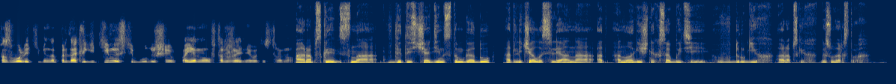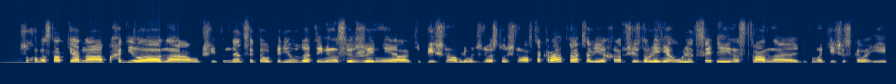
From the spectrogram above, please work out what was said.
позволить именно придать легитимности будущего военного вторжения в эту страну. Арабская весна в 2011 году отличалась ли она от аналогичных событий в других арабских государствах? В сухом остатке она походила на общие тенденции того периода. Это именно свержение типичного ближневосточного автократа Салеха через давление улицы и иностранно-дипломатического и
